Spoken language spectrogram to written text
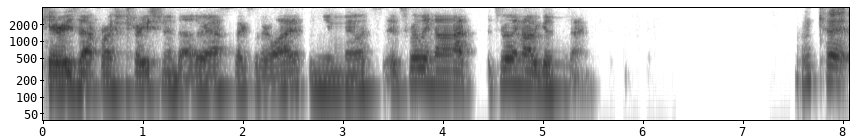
carries that frustration into other aspects of their life. And, you know, it's, it's really not, it's really not a good thing. Okay.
